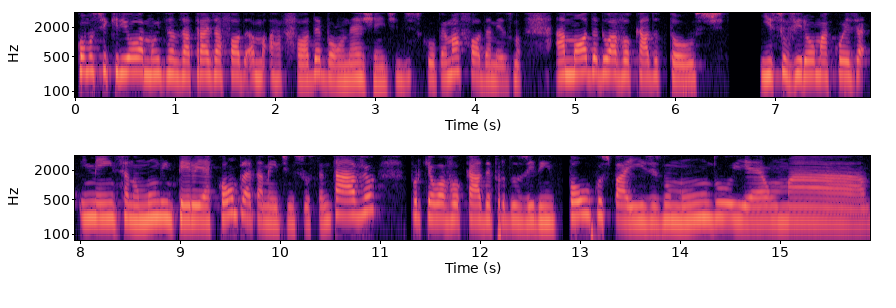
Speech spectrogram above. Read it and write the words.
como se criou há muitos anos atrás a foda, a foda é bom, né, gente? Desculpa, é uma foda mesmo. A moda do avocado toast, isso virou uma coisa imensa no mundo inteiro e é completamente insustentável, porque o avocado é produzido em poucos países no mundo e é uma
